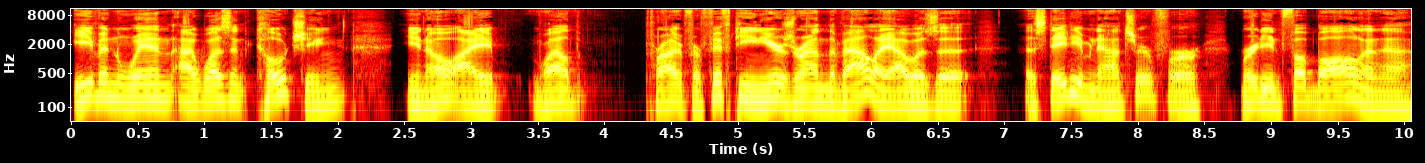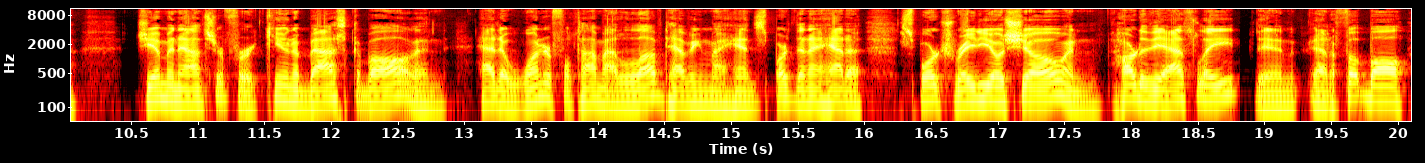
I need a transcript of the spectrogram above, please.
even when I wasn't coaching, you know, I, well, probably for 15 years around the valley, I was a a stadium announcer for Meridian football and a gym announcer for Kuna basketball and had a wonderful time. I loved having my hands sport. Then I had a sports radio show and Heart of the Athlete and had a football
